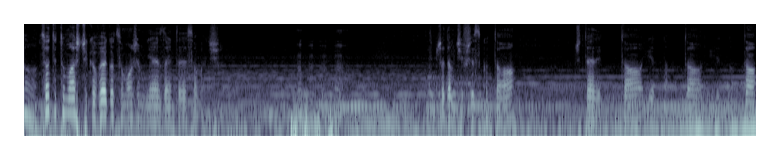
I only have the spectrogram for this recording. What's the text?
O, co ty tu masz ciekawego, co może mnie zainteresować? Hmm, hmm, hmm, hmm. Sprzedam ci wszystko to. Cztery to, jedno to, to.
